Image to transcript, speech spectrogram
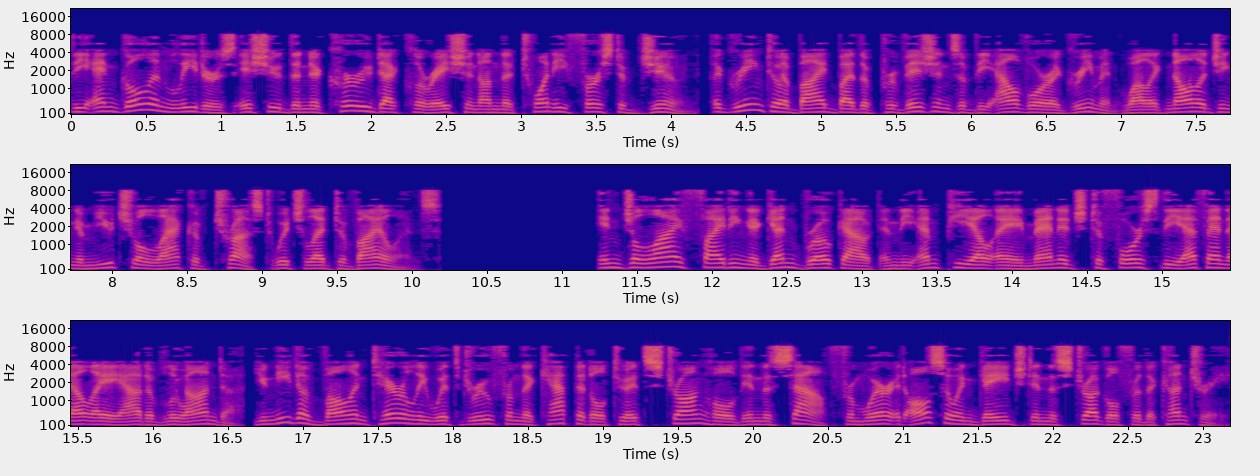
The Angolan leaders issued the Nakuru Declaration on 21 June, agreeing to abide by the provisions of the Alvor Agreement while acknowledging a mutual lack of trust which led to violence. In July fighting again broke out and the MPLA managed to force the FNLA out of Luanda. UNITA voluntarily withdrew from the capital to its stronghold in the south from where it also engaged in the struggle for the country.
